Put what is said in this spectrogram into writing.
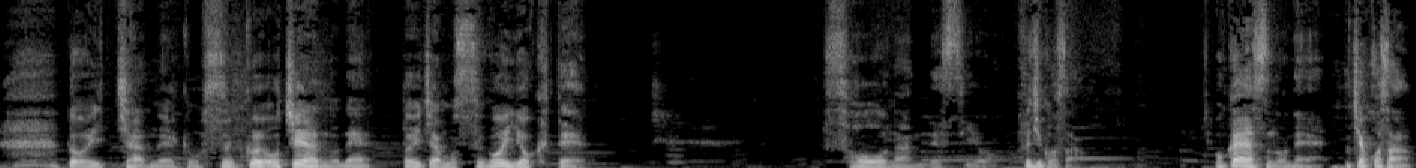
ドイちゃんの役もすっごい、お茶屋のね、ドイちゃんもすごい良くて。そうなんですよ。藤子さん。岡安のね、うちゃこさん。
